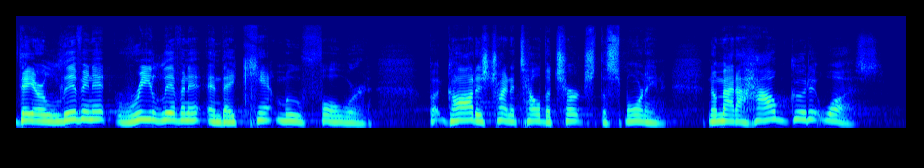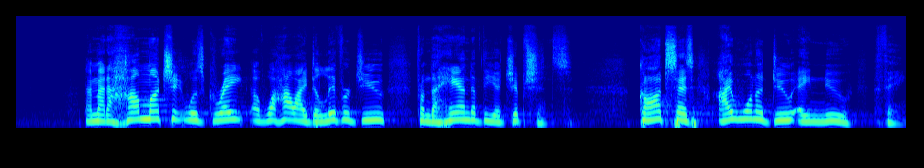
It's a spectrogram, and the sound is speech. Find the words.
They are living it, reliving it, and they can't move forward. But God is trying to tell the church this morning no matter how good it was, no matter how much it was great of how I delivered you from the hand of the Egyptians, God says, I want to do a new thing.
